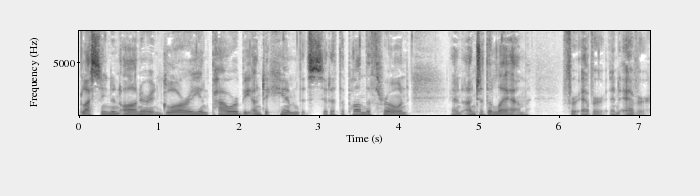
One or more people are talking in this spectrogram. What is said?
Blessing and honor and glory and power be unto him that sitteth upon the throne, and unto the Lamb for ever and ever.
